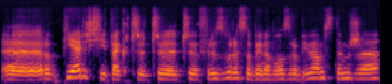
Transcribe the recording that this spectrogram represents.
e, piersi, tak, czy, czy, czy fryzurę sobie nową zrobiłam, z tym, że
